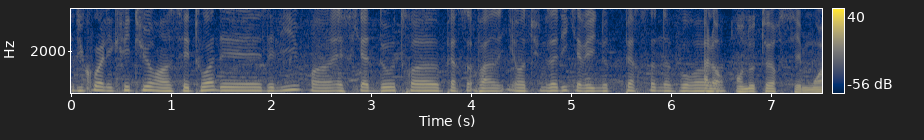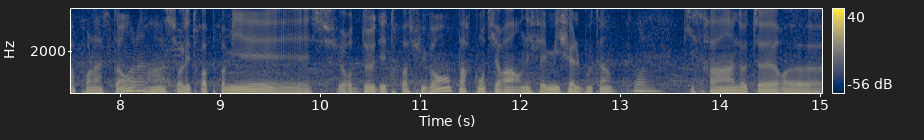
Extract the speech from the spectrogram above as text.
Et du coup, à l'écriture, hein, c'est toi des, des livres? Euh, Est-ce qu'il y a d'autres euh, personnes Enfin, tu nous as dit qu'il y avait une autre personne pour. euh, Alors, en auteur, c'est moi pour l'instant, Voilà. hein, sur les trois premiers et sur deux des trois suivants. Par contre, il y aura en effet Michel Boutin, voilà. qui sera un auteur. euh,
